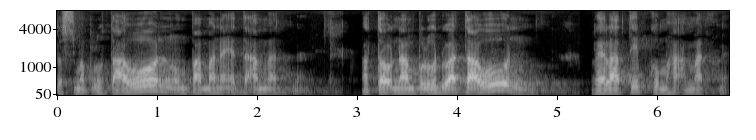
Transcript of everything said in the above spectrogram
terus 50 tahun umpamana eta amatna. Atau 62 tahun relatif kumaha amatna.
